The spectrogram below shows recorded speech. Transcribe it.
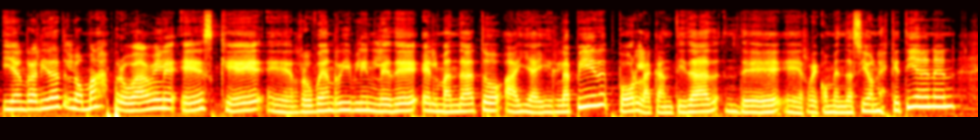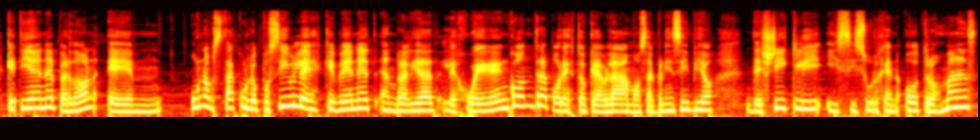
Y en realidad lo más probable es que eh, Rubén Rivlin le dé el mandato a Yair Lapid por la cantidad de eh, recomendaciones que tienen, que tiene, perdón. Em, un obstáculo posible es que Bennett en realidad le juegue en contra, por esto que hablábamos al principio de Shikli y si surgen otros más.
